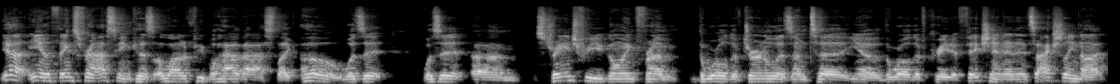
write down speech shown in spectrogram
Yeah, you know, thanks for asking because a lot of people have asked, like, oh, was it was it um, strange for you going from the world of journalism to you know the world of creative fiction? And it's actually not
